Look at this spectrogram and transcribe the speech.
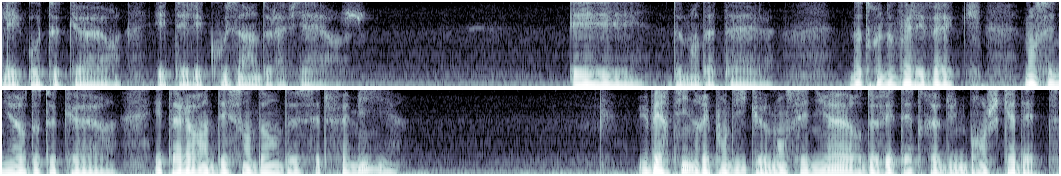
les hautes cœurs étaient les cousins de la Vierge. Et, demanda-t-elle, notre nouvel évêque, monseigneur d'Hautecoeur, est alors un descendant de cette famille? Hubertine répondit que monseigneur devait être d'une branche cadette,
